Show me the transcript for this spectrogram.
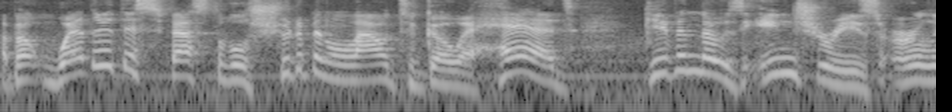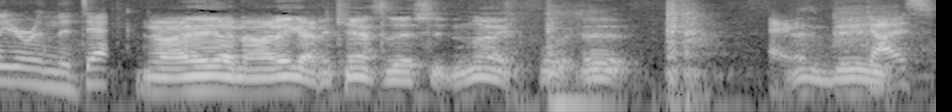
about whether this festival should have been allowed to go ahead given those injuries earlier in the day. No, hell no. They gotta cancel that shit tonight. Fuck that. That's big. Guys,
